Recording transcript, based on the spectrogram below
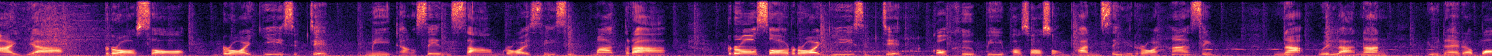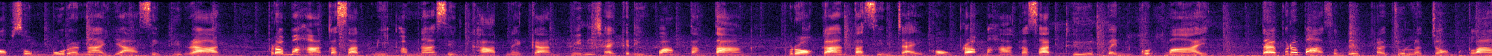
อาญารอส127 มีทั้งสิ้น 340 มาตรารอส127 ก็คือปี พศ 2450 ณ เวลานั้นอยู่ในระบอบสมบูรณาญาสิทธิราช พระมหากษัตริย์มีอำนาจสิทธิ์ขาดในการวินิจฉัยคดีความต่างๆ เพราะการตัดสินใจของพระมหากษัตริย์ถือเป็นกฎหมาย แต่พระบาทสมเด็จพระจุลจอมเกล้า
